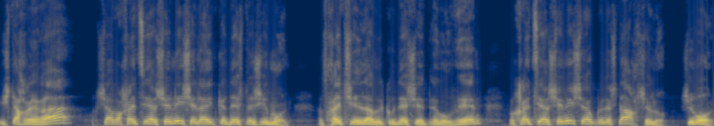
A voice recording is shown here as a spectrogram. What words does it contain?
השתחררה, עכשיו החצי השני שלה התקדש לשמעון. אז חצי שלה מקודשת לראובן, וחצי השני שלה מקודש לאח שלו, שמעון.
